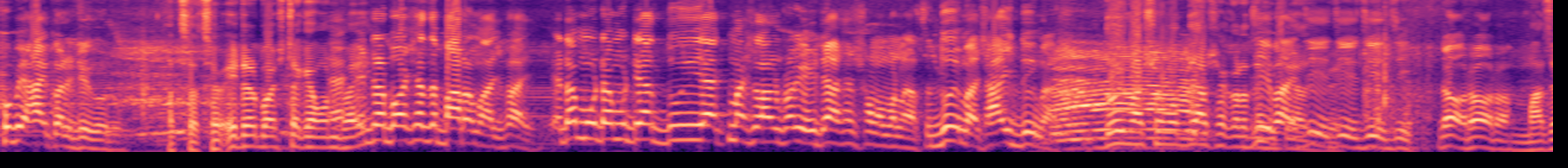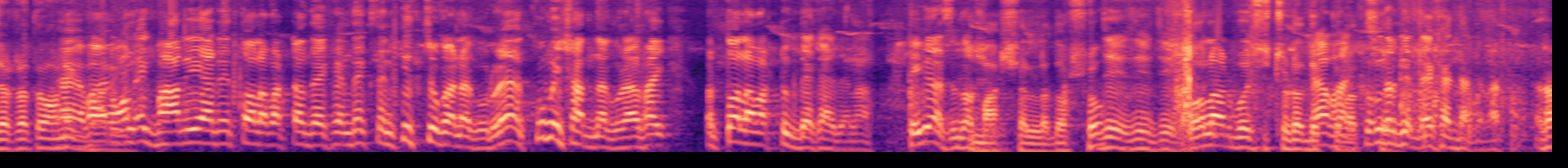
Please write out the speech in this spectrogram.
খুবই হাই কোয়ালিটির গরু। আচ্ছা আচ্ছা এটার বয়সটা কেমন ভাই? এটার বয়স আছে বারো মাস ভাই। এটা মোটামুটি আর দুই এক মাস লালন পাখি হেঁটে আসার সম্ভাবনা আছে। দুই মাস হাই দুই মাস। দুই মাসের মধ্যে আশা করা যায় ভাই জি জি জি জি। র র র। মাজাটা তো অনেক হ্যাঁ ভাই অনেক ভারী আর এর তলাবারটা দেখেন দেখছেন কিচ্ছু কানা গরু হ্যাঁ? খুবই সাদনা গরু আর ভাই ওর তলাবারটুক দেখায় দেন আর। ঠিক আছে দর্শক? মার্শাল্লাহ দর্শক। জি জি জি। তলার বৈশিষ্ট্যটা হ্যাঁ দেখতে ভাই পাচ্ছেন। সুন্দরকে দেখায় দেন র।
